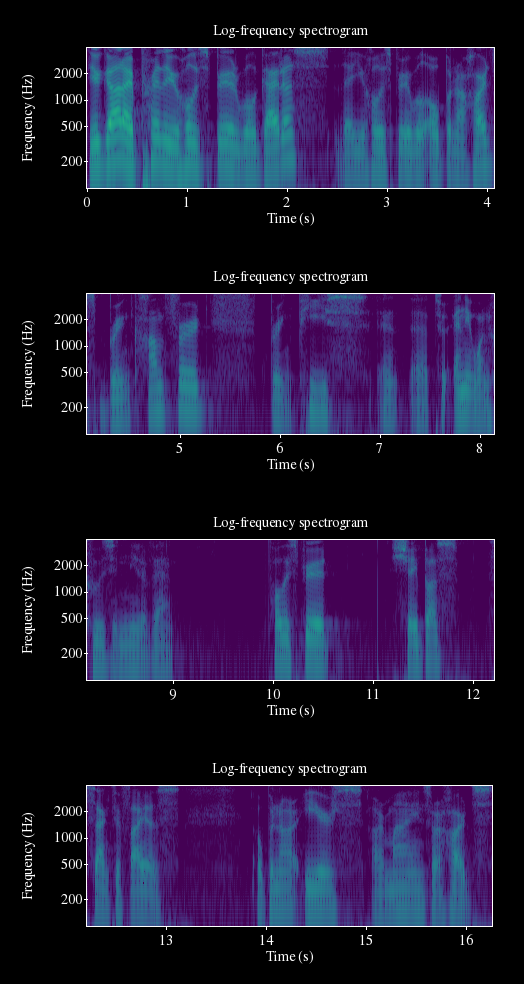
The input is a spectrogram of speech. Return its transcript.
Dear God, I pray that your Holy Spirit will guide us, that your Holy Spirit will open our hearts, bring comfort, bring peace and, uh, to anyone who's in need of that. Holy Spirit, shape us, sanctify us, open our ears, our minds, our hearts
